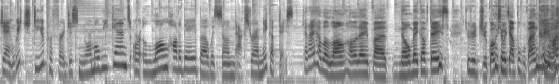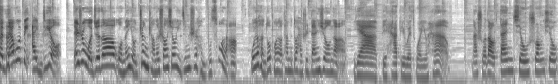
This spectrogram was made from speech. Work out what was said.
Jane, which do you prefer? Just normal weekends or a long holiday but with some extra makeup days? Can I have a long holiday but no makeup days? 就是只光休假不补班可以吗？That would be ideal. 但是我觉得我们有正常的双休已经是很不错了啊。我有很多朋友，他们都还是单休呢。Yeah, be happy with what you have. 那说到单休、双休，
